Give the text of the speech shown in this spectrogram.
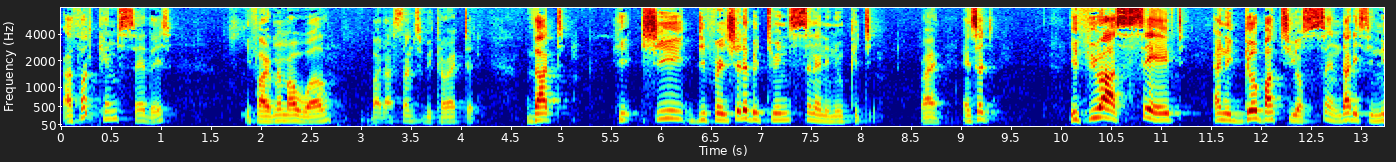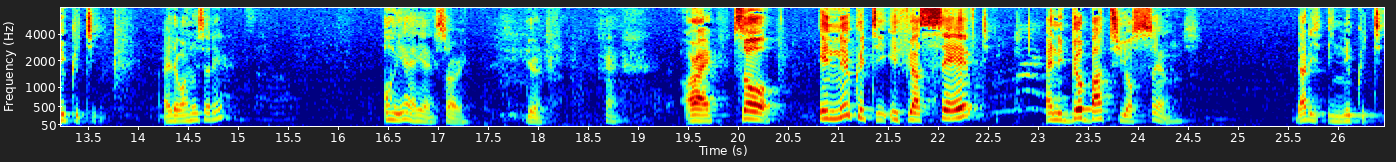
I thought Kim said this, if I remember well, but I stand to be corrected. That he, she differentiated between sin and iniquity, right? And said, if you are saved and you go back to your sin, that is iniquity. Are you the one who said it? Oh, yeah, yeah, sorry. Good. All right. So, iniquity, if you are saved and you go back to your sins, that is iniquity.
